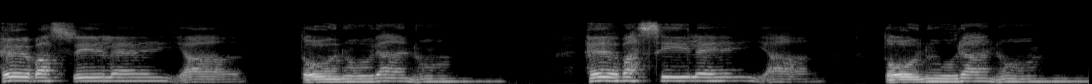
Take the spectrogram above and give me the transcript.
he basileia, tonuranon, he basileia, tonuranon.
